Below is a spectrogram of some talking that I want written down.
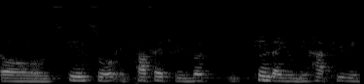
uh, skin tone, a perfect result, skin that you'll be happy with.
